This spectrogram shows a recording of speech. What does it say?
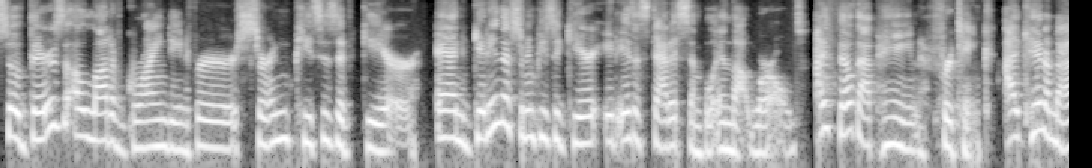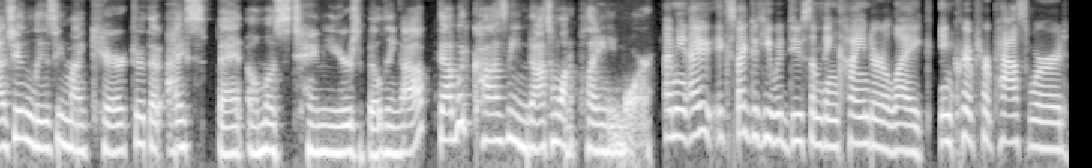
So there's a lot of grinding for certain pieces of gear. And getting that certain piece of gear, it is a status symbol in that world. I felt that pain for Tink. I can't imagine losing my character that I spent almost 10 years building up. That would cause me not to want to play anymore. I mean, I expected he would do something kinder like encrypt her password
